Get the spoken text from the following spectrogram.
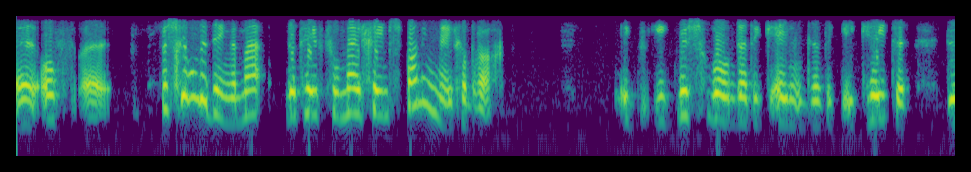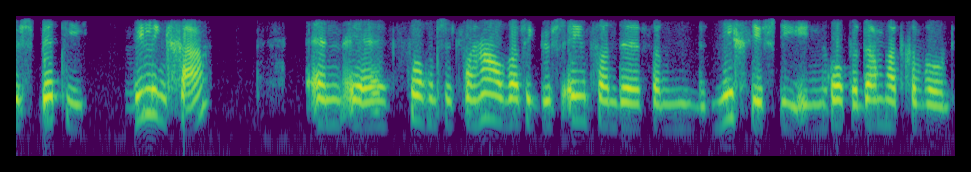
Uh, of uh, verschillende dingen, maar dat heeft voor mij geen spanning meegebracht. Ik, ik wist gewoon dat ik, een, dat ik, ik heette dus Betty Willinga. En uh, volgens het verhaal was ik dus een van de, van de nichtjes die in Rotterdam had gewoond.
